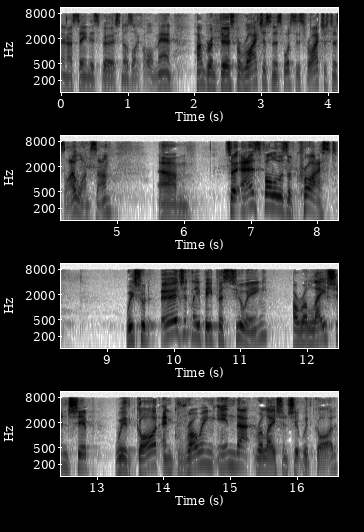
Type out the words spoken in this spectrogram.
and I seen this verse and I was like, oh man, hunger and thirst for righteousness. What's this righteousness? I want some. Um, so, as followers of Christ, we should urgently be pursuing a relationship with God and growing in that relationship with God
